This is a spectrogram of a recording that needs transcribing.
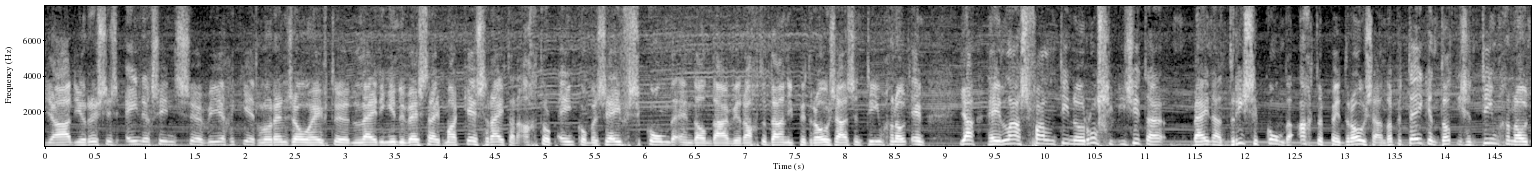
Ja, die rust is enigszins uh, weergekeerd. Lorenzo heeft uh, de leiding in de wedstrijd. Marquez rijdt daar achter op 1,7 seconden. En dan daar weer achter Dani Pedrosa, zijn teamgenoot. En ja, helaas Valentino Rossi, die zit daar bijna drie seconden achter Pedrosa. En dat betekent dat hij zijn teamgenoot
